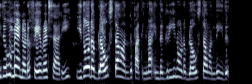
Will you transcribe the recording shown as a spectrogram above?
இதுவுமே என்னோட ஃபேவரட் saree. இதோட பிளவுஸ் தான் வந்து பார்த்தீங்கன்னா இந்த க்ரீனோட பிளவுஸ் தான் வந்து இது.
